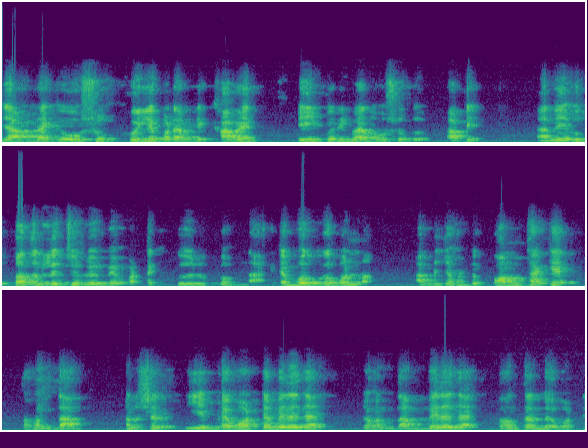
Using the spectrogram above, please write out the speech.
যে আপনাকে ওষুধ হইলে পরে আপনি খাবেন, এই পরিমাণ ওষুধ আপনি মানে উৎপাদন হলে চলবে, ব্যাপারটা কিন্তু ওইরকম না। এটা ভোগ্যপণ্য, আপনি যখন একটু কম থাকে তখন দাম মানুষের ইয়ে ব্যবহারটা বেড়ে যায়। যখন দাম বেড়ে যায়, তখন তার ব্যবহারটা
